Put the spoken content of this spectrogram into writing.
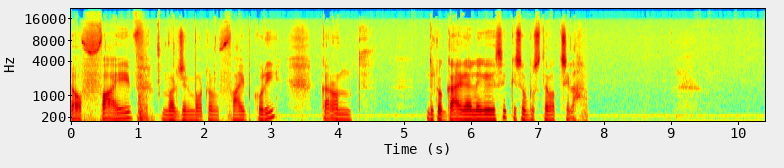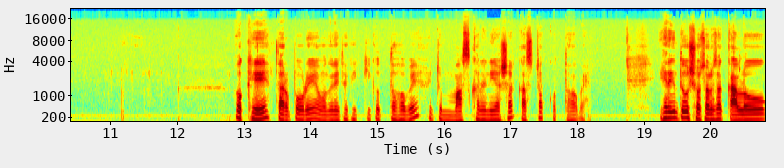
top five margin bottom five করি। কারণ দুটো গায়ে গায়ে লেগে গেছে, কিছু বুঝতে পারছি না। ওকে, তারপরে আমাদের এটাকে কি করতে হবে? একটু মাঝখানে নিয়ে আসার কাজটা করতে হবে। এখানে কিন্তু সচরাচর কালো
